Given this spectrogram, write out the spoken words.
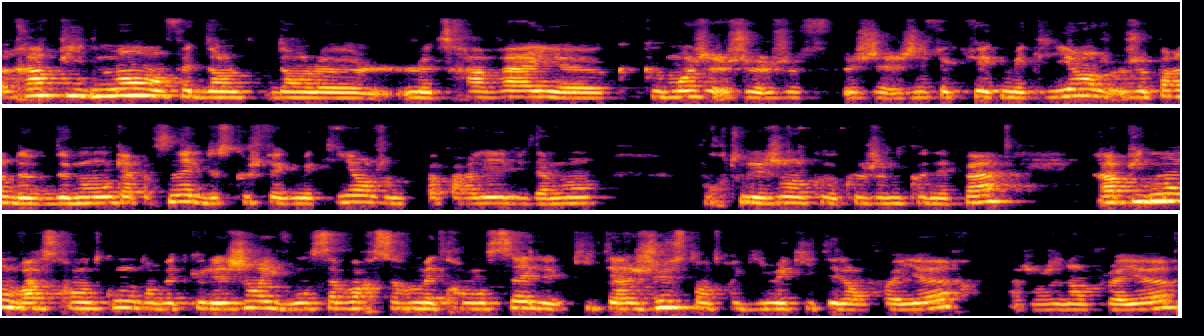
rapidement, en fait, dans, dans le, travail euh, que, moi, j'effectue avec mes clients, je, parle de, de, mon cas personnel, de ce que je fais avec mes clients. Je ne peux pas parler, évidemment, pour tous les gens que, que, je ne connais pas. Rapidement, on va se rendre compte en fait que les gens ils vont savoir se remettre en selle, quitte à juste entre guillemets quitter l'employeur, à changer d'employeur.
